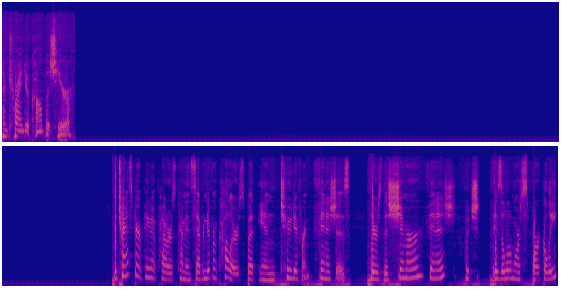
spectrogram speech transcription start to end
I'm trying to accomplish here. The transparent pigment powders come in seven different colors, but in two different finishes. There's the shimmer finish, which is a little more sparkly.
